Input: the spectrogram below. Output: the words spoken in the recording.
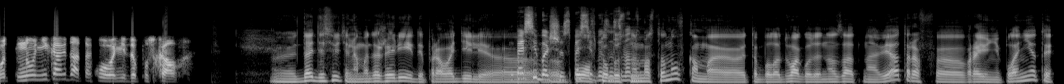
Вот, ну, никогда такого не допускал. Э, Да, действительно, мы даже рейды проводили э, Спасибо большое, по спасибо за автобусным звонок. остановкам. Э, Это было два года назад на авиаторов в районе планеты.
